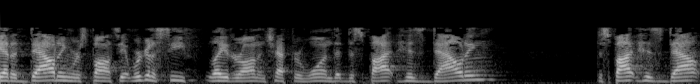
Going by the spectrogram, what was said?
had a doubting response. Yet we're going to see later on in chapter 1 that despite his doubting, despite his doubt,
